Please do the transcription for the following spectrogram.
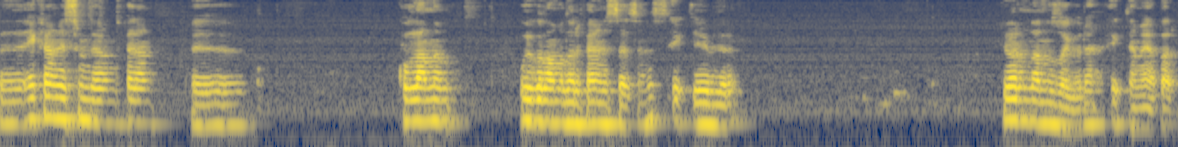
e, ekran resimlerini falan e, kullandığım uygulamaları falan isterseniz ekleyebilirim. Yorumlarınıza göre ekleme yaparım.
